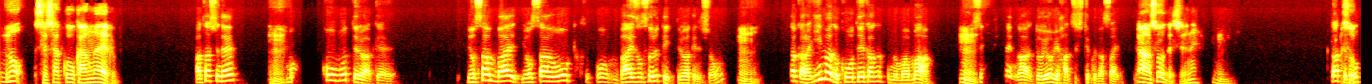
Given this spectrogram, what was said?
の施策を考える。私ね、うん。こう思ってるわけ。予算倍、予算をを倍増するって言ってるわけでしょ？うん。だから今の公定価格のまま、うん。が土曜日外してください。ああ、そうですよね。うん。だって元々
